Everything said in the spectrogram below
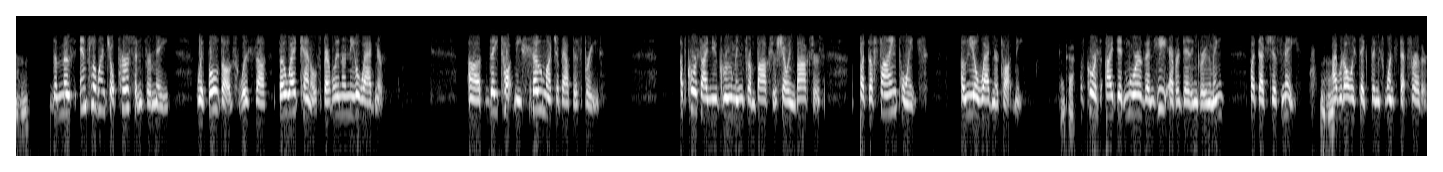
Mm-hmm. The most influential person for me with bulldogs was uh, Bowag Kennels, Beverly and O'Neill Wagner. Uh, they taught me so much about this breed. Of course, I knew grooming from boxers showing boxers, but the fine points O'Neill Wagner taught me. Okay. Of course, I did more than he ever did in grooming, but that's just me. Mm-hmm. I would always take things one step further.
